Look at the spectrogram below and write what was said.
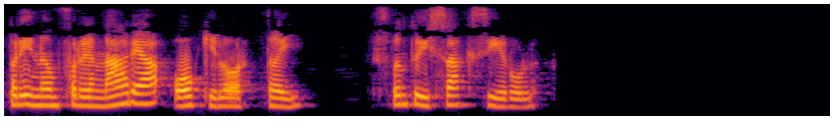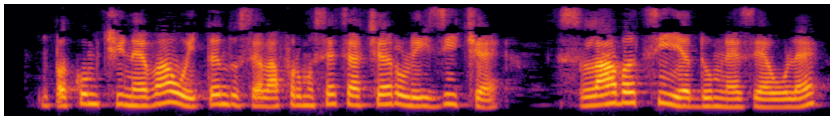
prin înfrânarea ochilor tăi. Sfântul Isaac Sirul După cum cineva, uitându-se la frumusețea cerului, zice, Slavă ție, Dumnezeule,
